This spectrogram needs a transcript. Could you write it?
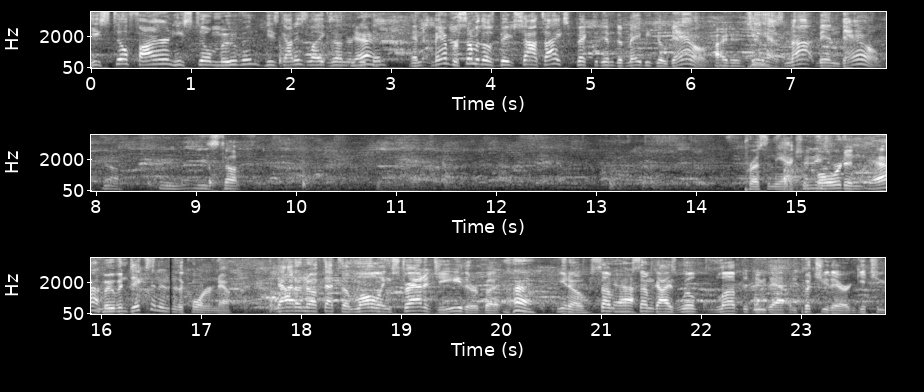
He's still firing. He's still moving. He's got his legs underneath Yeah. him. And man, for some of those big shots, I expected him to maybe go down. I did He has not been down. Yeah. He's tough. Pressing the action And forward and yeah. moving Dixon into the corner now. Now I don't know if that's a lulling strategy either, but you know some Yeah. some guys will love to do that and put you there and get you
